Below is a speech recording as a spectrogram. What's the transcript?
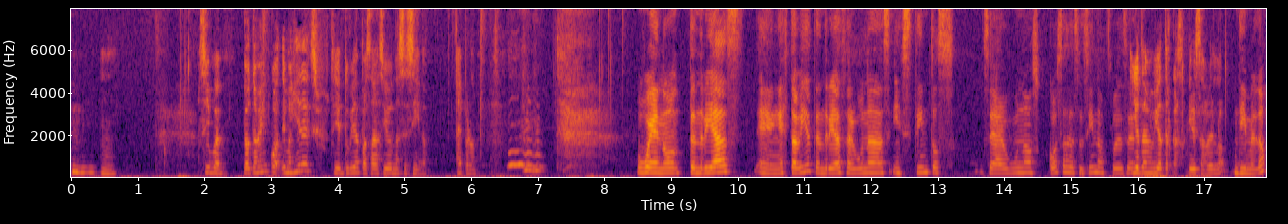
Mm. Sí, bueno, pero también, imagínate si en tu vida pasada has sido un asesino. Ay, perdón. Bueno, tendrías, en esta vida tendrías algunos instintos, o sea, algunas cosas de asesino, puede ser. Yo también vi otro caso, ¿quieres saberlo? Dímelo.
